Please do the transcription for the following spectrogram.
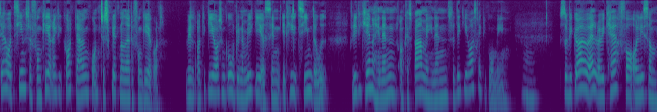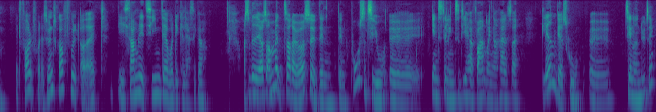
der hvor teams, der fungerer rigtig godt, der er jo en grund til at splitte noget af, der fungerer godt. Vel? Og det giver også en god dynamik i at sende et helt team derud, fordi de kender hinanden og kan spare med hinanden, så det giver også rigtig god mening. Mm. Så vi gør jo alt, hvad vi kan for at ligesom, at folk får deres ønsker opfyldt, og at de samler et team der, hvor det kan lade sig gøre. Og så ved jeg også omvendt, så er der jo også den, den positive øh, indstilling til de her forandringer, altså glæden ved at skulle øh, til noget nyt, ikke?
